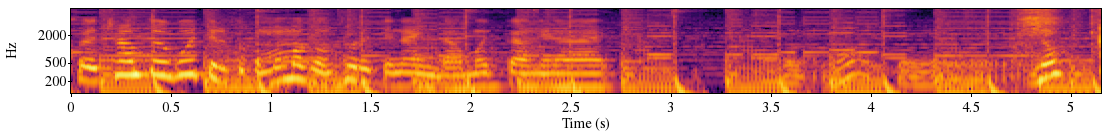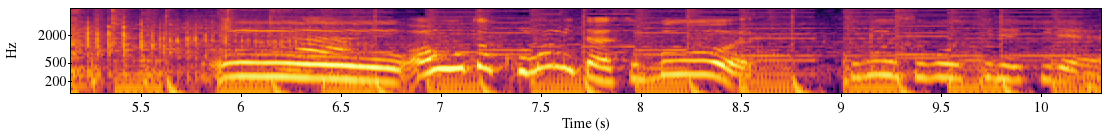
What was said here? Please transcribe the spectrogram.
それちゃんと動いてるとこママゾン取れてないんだ。もう一回お願い。おー、あ、ほんとコマみたい。すごい。すごいすごい。綺麗綺麗。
